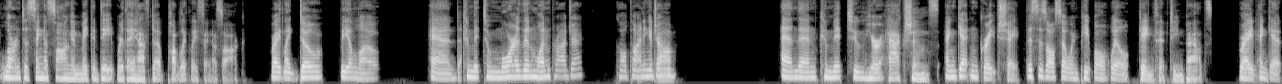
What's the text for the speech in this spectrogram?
learn to sing a song and make a date where they have to publicly sing a song, right? Like don't be alone and commit to more than one project called finding a job. And then commit to your actions and get in great shape. This is also when people will gain 15 pounds, right? And get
